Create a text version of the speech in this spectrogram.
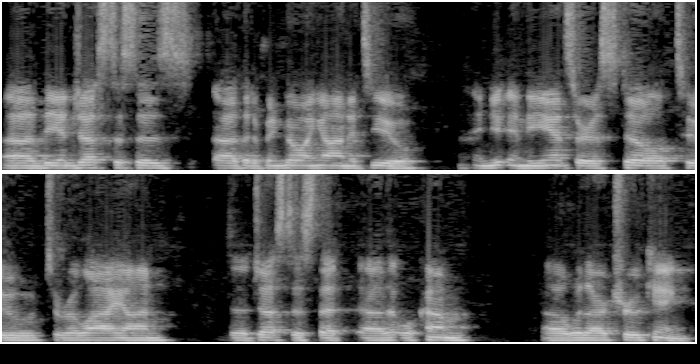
uh, the injustices uh, that have been going on, it's you. And, you, and the answer is still to to rely on the justice that uh, that will come uh, with our true King.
